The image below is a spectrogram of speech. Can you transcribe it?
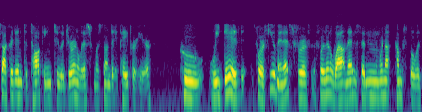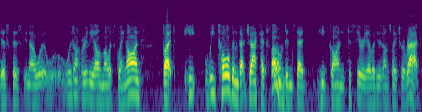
suckered into talking to a journalist from a Sunday paper here, who we did for a few minutes for for a little while, and then said mm, we're not comfortable with this because you know we, we don't really all know what's going on. But he, we told him that Jack had phoned and said he'd gone to Syria, but he was on his way to Iraq.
